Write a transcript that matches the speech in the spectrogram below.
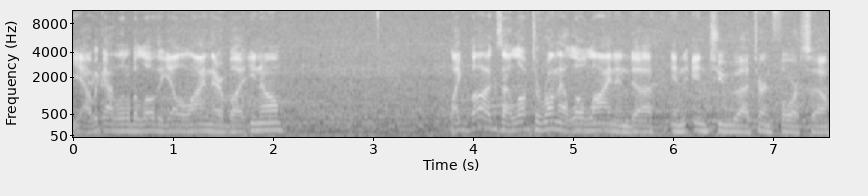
Yeah, we got a little below the yellow line there, but you know, like Buggs, I love to run that low line and uh, in, into uh, turn four. So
